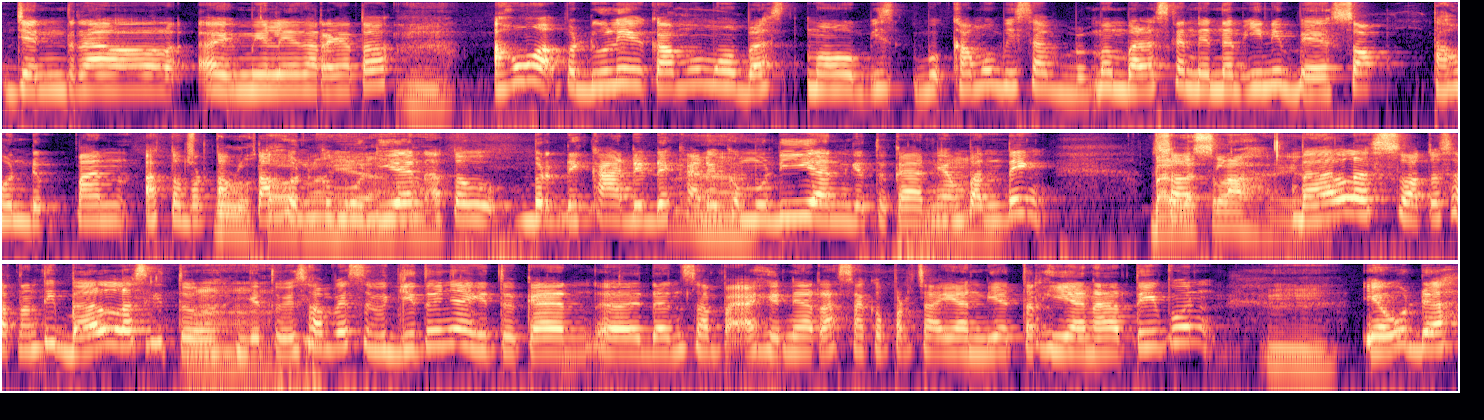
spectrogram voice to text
jenderal eh, militer itu Hmm. aku nggak peduli kamu mau balas, mau bis- bu- kamu bisa membalaskan dendam ini besok tahun depan atau 10 bertahun-tahun kemudian ya. atau berdekade-dekade kemudian gitu kan yang penting Bales suat- lah, ya. bales suatu saat nanti bales gitu gitu sampai sebegitunya gitu kan dan sampai akhirnya rasa kepercayaan dia terhianati pun Hmm. ya udah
